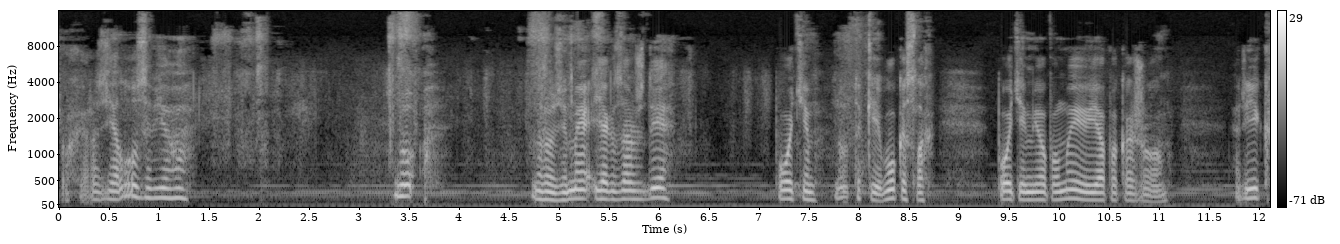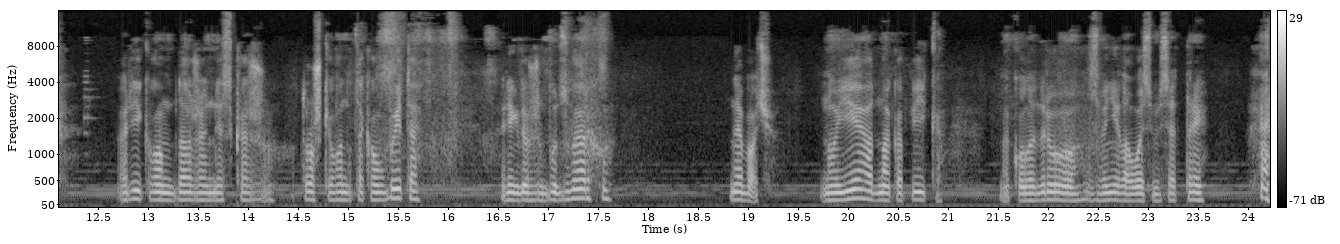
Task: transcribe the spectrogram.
Трохи роз'ялозив його. Ну, друзі, ми, як завжди, потім, ну такий в окислах, потім його помию, я покажу вам. Рік, рік вам навіть не скажу. Трошки вона така вбита. Рік дуже бути зверху. Не бачу. Ну є одна копійка. Миколи другого звеніла 83. Хе.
